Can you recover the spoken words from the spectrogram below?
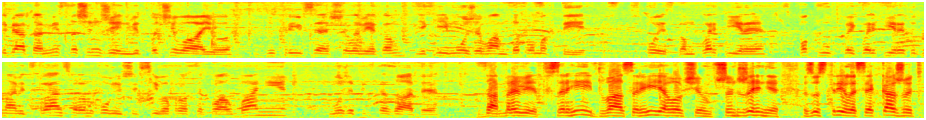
Ребята, місто Шенжень, відпочиваю. Зустрівся з чоловіком, який може вам допомогти з поиском квартири, з покупкою квартири. Тут навіть з трансфером повністю всі вопроси по Албанії може підказати. Да, привіт. Сергій, два Сергія, в общем, в Шенжині зустрілися, як кажуть,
